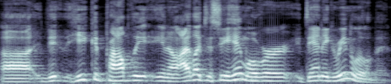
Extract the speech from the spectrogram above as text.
Uh, he could probably, you know, I'd like to see him over Danny Green a little bit.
